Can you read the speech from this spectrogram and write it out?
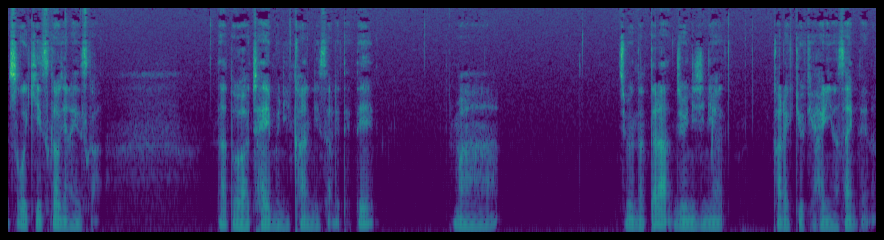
すごい気使うじゃないですか。あとはチャイムに管理されてて、まあ、自分だったら12時にはから休憩入りなさいみたいな。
